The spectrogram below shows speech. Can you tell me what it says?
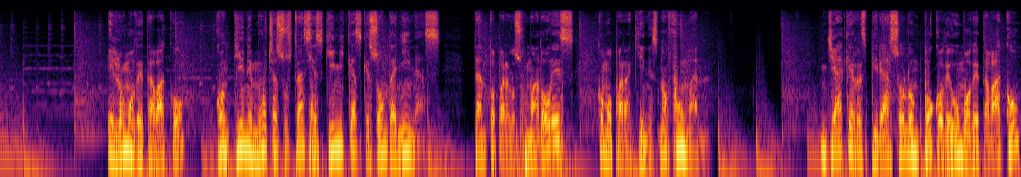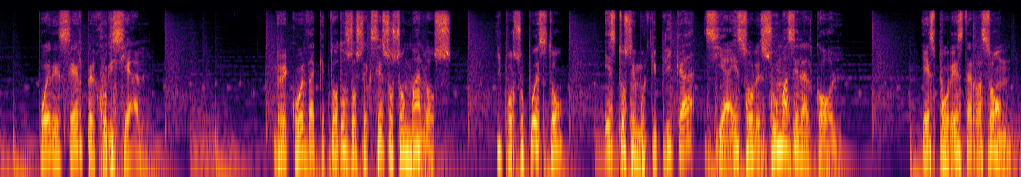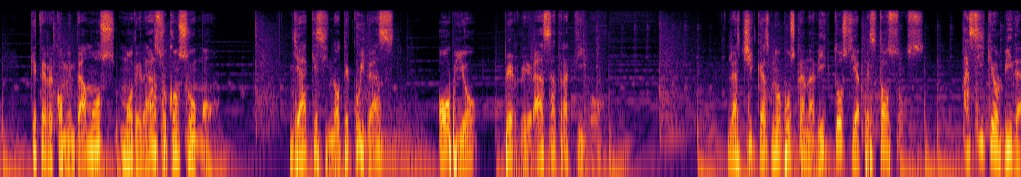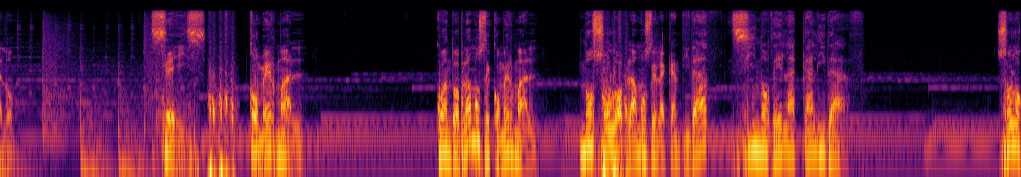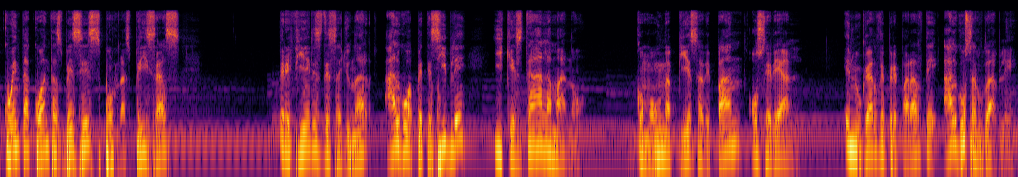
El humo de tabaco contiene muchas sustancias químicas que son dañinas, tanto para los fumadores como para quienes no fuman. Ya que respirar solo un poco de humo de tabaco puede ser perjudicial. Recuerda que todos los excesos son malos, y por supuesto, esto se multiplica si a eso le sumas el alcohol. Es por esta razón que te recomendamos moderar su consumo, ya que si no te cuidas, obvio, perderás atractivo. Las chicas no buscan adictos y apestosos, así que olvídalo. 6. Comer mal. Cuando hablamos de comer mal, no solo hablamos de la cantidad, sino de la calidad. Solo cuenta cuántas veces, por las prisas, prefieres desayunar algo apetecible y que está a la mano, como una pieza de pan o cereal, en lugar de prepararte algo saludable.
